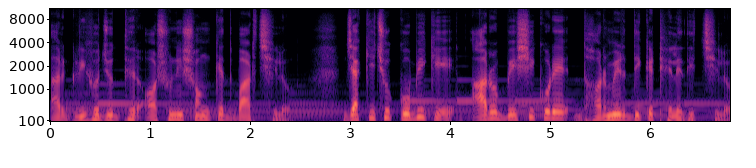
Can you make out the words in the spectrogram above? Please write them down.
আর গৃহযুদ্ধের অশনি সংকেত বাড়ছিল যা কিছু কবিকে আরও বেশি করে ধর্মের দিকে ঠেলে দিচ্ছিল।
